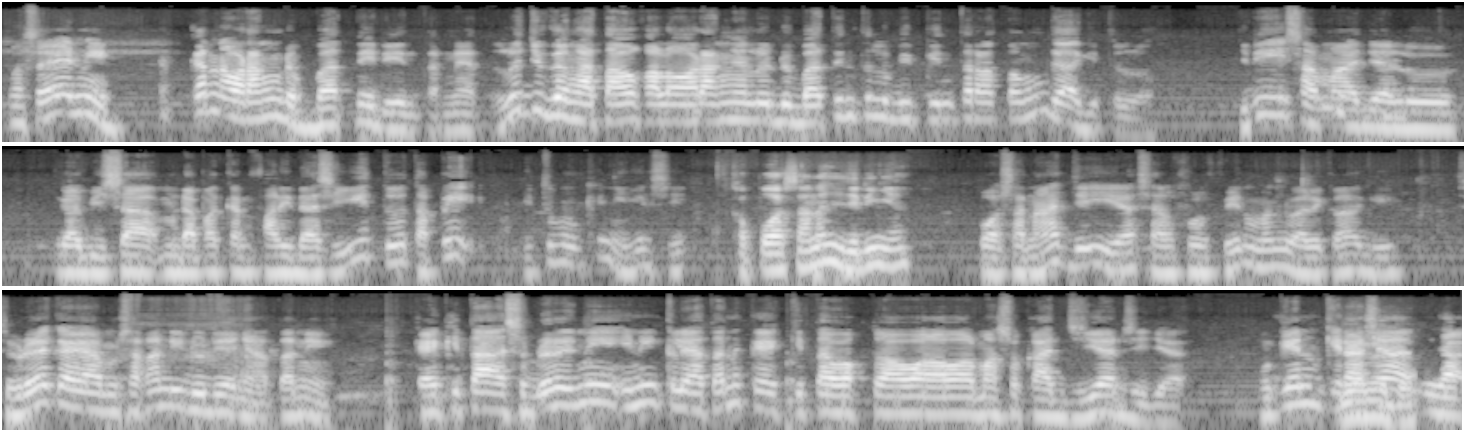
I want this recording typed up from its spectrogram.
Maksudnya nih, kan orang debat nih di internet. Lu juga nggak tahu kalau orang yang lu debatin tuh lebih pintar atau enggak gitu loh. Jadi sama aja lu nggak bisa mendapatkan validasi itu, tapi itu mungkin iya sih. Kepuasan aja jadinya. puasan aja ya self fulfillment balik lagi sebenarnya kayak misalkan di dunia nyata nih kayak kita sebenarnya ini ini kelihatannya kayak kita waktu awal-awal masuk kajian sih ja mungkin kiranya nggak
